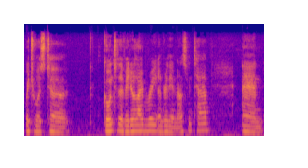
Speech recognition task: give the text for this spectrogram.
which was to go into the video library under the announcement tab and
